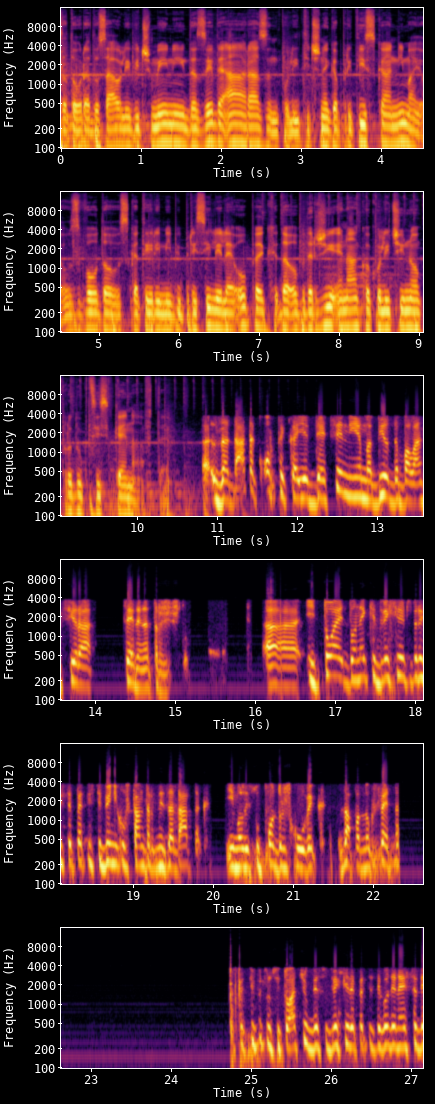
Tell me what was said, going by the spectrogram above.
Zato Radosavljevič meni, da ZDA razen političnega pritiska nimajo vzvodov, s katerimi bi prisilile OPEC, da obdrži enako količino produkcijske nafte. Zadatak OPEC-a je decenijama bio da balansira cene na tržištu. Uh, I to je do neke 2014-15 bio njihov standardni zadatak. Imali su podršku uvek zapadnog sveta. Specifičnu situaciju gdje su 2015. godine SAD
